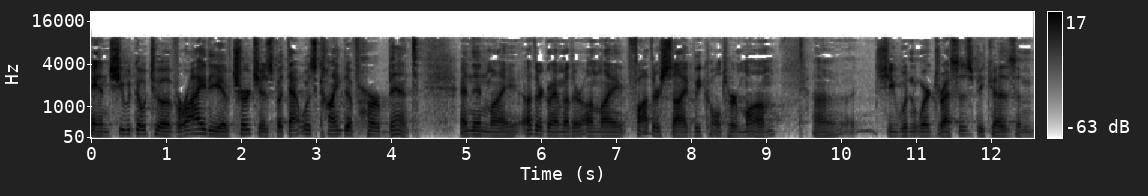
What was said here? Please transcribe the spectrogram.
and she would go to a variety of churches, but that was kind of her bent. And then my other grandmother on my father's side, we called her mom. Uh, she wouldn't wear dresses because a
